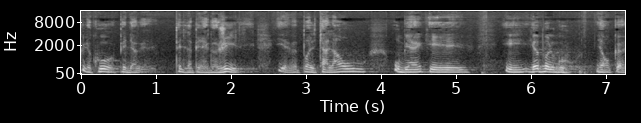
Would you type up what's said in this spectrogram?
le, cours de la pédagogie. Il n'y avait pas le talent ou, bien qu'il n'y avait pas le goût. Donc, euh,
